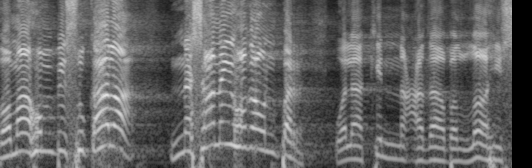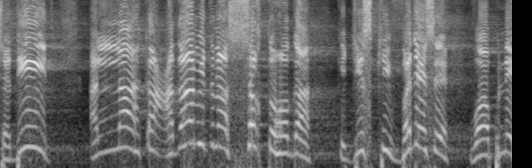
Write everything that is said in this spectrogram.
وما ہم بھی سکھانا نشہ نہیں ہوگا ان پر۔ ولیکن عذاب اللہ شدید اللہ کا عذاب اتنا سخت ہوگا کہ جس کی وجہ سے وہ اپنے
